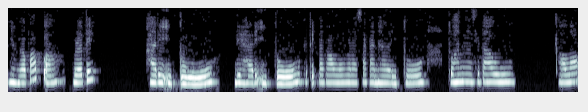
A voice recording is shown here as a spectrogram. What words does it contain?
Ya nggak apa-apa. Berarti hari itu di hari itu ketika kamu merasakan hal itu Tuhan ngasih tahu kalau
